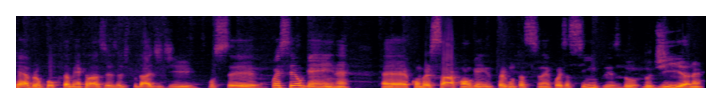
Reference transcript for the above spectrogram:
quebra um pouco também aquelas vezes a dificuldade de você conhecer alguém, né? É, conversar com alguém, perguntas, né, coisas simples do, do dia, né?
